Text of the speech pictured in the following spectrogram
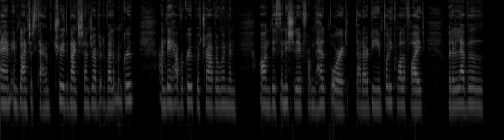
um, in Blanchardstown through the Blanchardstown Traveller Development Group. And they have a group of traveller women on this initiative from the Help Board that are being fully qualified with a level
